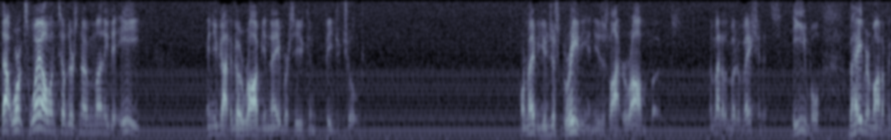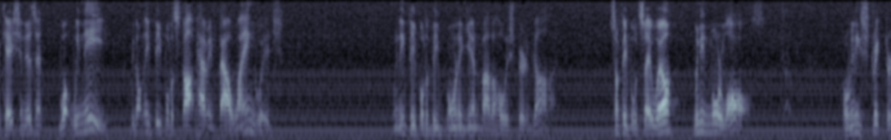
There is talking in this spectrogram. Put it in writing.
That works well until there's no money to eat and you got to go rob your neighbor so you can feed your children. Or maybe you're just greedy and you just like to rob folks. No matter the motivation, it's evil. Behavior modification isn't what we need. We don't need people to stop having foul language. We need people to be born again by the Holy Spirit of God. Some people would say, well, we need more laws, or we need stricter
